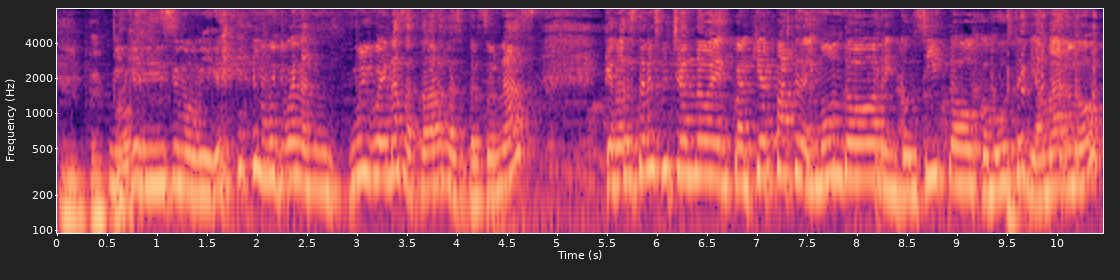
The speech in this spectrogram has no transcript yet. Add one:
mi queridísimo Miguel? Muy buenas, muy buenas a todas las personas que nos estén escuchando en cualquier parte del mundo, rinconcito, como gusten llamarlo.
